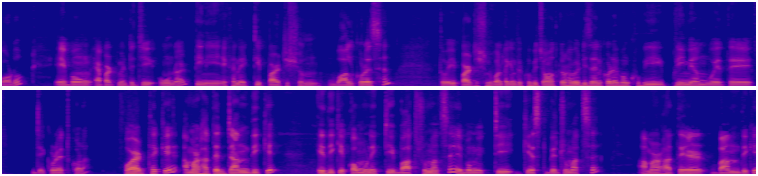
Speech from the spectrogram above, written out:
বড় এবং অ্যাপার্টমেন্টের যে ওনার তিনি এখানে একটি পার্টিশন ওয়াল করেছেন। তো এই পার্টিশন ওয়ালটা কিন্তু খুবই চমৎকারভাবে ডিজাইন করা এবং খুবই প্রিমিয়াম ওয়েতে ডেকোরেট করা। ফয়ার থেকে আমার হাতের ডান দিকে এদিকে কমন একটি বাথরুম আছে এবং একটি গেস্ট বেডরুম আছে। আমার হাতের বাম দিকে,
